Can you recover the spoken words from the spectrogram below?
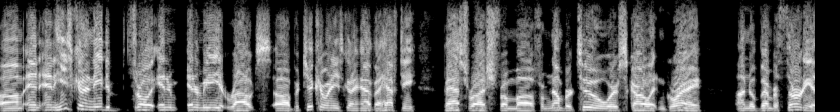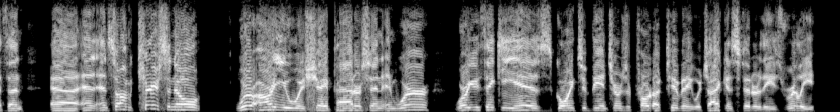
um, and and he's going to need to throw in, intermediate routes, uh, particularly when he's going to have a hefty pass rush from uh, from number two, where Scarlet and Gray on November 30th, and uh, and and so I'm curious to know where are you with Shea Patterson and where where you think he is going to be in terms of productivity, which I consider these really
